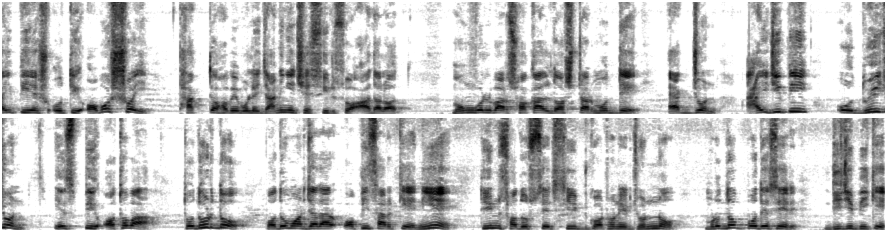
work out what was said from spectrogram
আইপিএস অতি অবশ্যই থাকতে হবে বলে জানিয়েছে শীর্ষ আদালত। মঙ্গলবার সকাল দশটার মধ্যে একজন আইজিপি ও দুইজন এসপি অথবা তদুর্ধ পদমর্যাদার অফিসারকে নিয়ে তিন সদস্যের সিট গঠনের জন্য মধ্যপ্রদেশের ডিজিপিকে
